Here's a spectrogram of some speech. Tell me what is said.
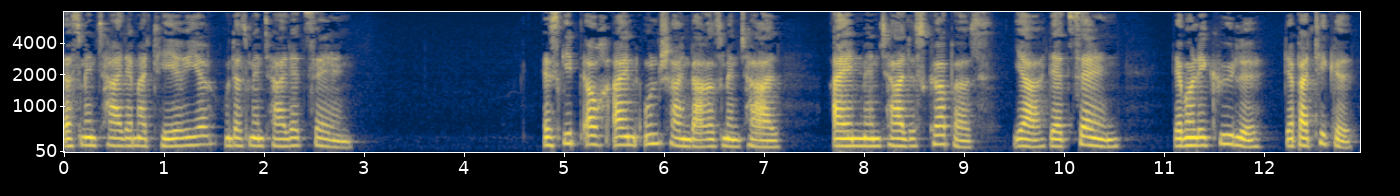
das Mental der Materie und das Mental der Zellen. Es gibt auch ein unscheinbares Mental, ein Mental des Körpers, ja, der Zellen, der Moleküle, der Partikel.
